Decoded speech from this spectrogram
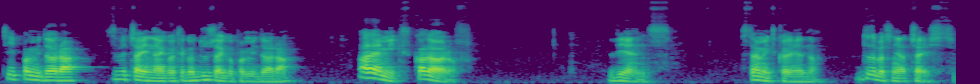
czyli pomidora zwyczajnego, tego dużego pomidora, ale miks kolorów. Więc zostało mi tylko jedno. Do zobaczenia, cześć.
